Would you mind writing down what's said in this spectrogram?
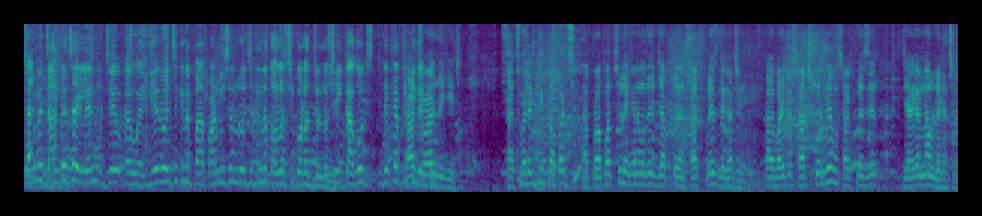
প্রথমে জানতে চাইলেন যে ইয়ে রয়েছে কিনা পারমিশন রয়েছে কিনা তল্লাশি করার জন্য সেই কাগজ দেখে আপনি কি দেখিয়েছি। সার্চ ওয়ারেন্ট কি প্রপার ছিল? আর প্রপার ছিল। এখানে ওদের যা সার্চ প্লেস লেখা ছিল। কার বাড়িতে সার্চ করবে এবং সার্চ প্লেসের জায়গার নাম লেখা ছিল।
